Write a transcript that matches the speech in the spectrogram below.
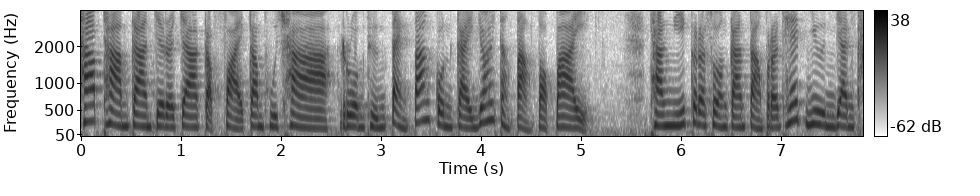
ทาบทามการเจรจากับฝ่ายกัมพูชา รวมถึงแต่งตั้งกลไกย่อยต่างๆ ต่อไป ทางนี้กระทรวงการต่างประเทศยืนยันค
